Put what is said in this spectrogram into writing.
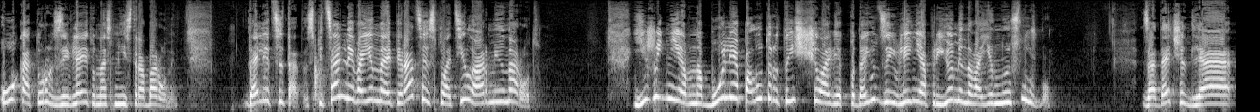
о которых заявляет у нас министр обороны. Далее цитата. «Специальная военная операция сплотила армию народ». Ежедневно более полутора тысяч человек подают заявление о приеме на военную службу. Задача для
